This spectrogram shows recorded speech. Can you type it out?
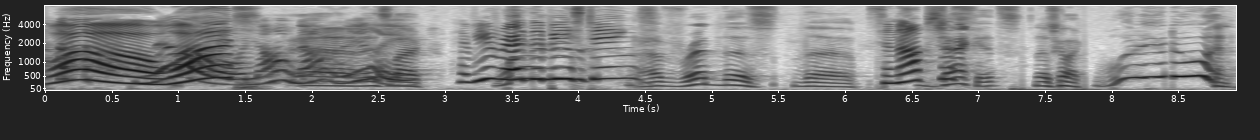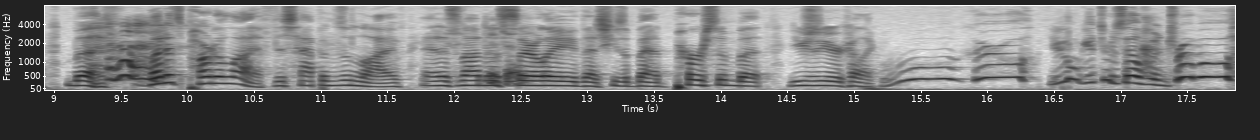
no, what? No, not and really. It's like Have you read the bee stings? I've read this the Synopsis? jackets, and I was kind of like, what are you doing? But but it's part of life. This happens in life, and it's not necessarily that she's a bad person, but usually you're kind of like, ooh, girl, you're gonna get yourself in trouble.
